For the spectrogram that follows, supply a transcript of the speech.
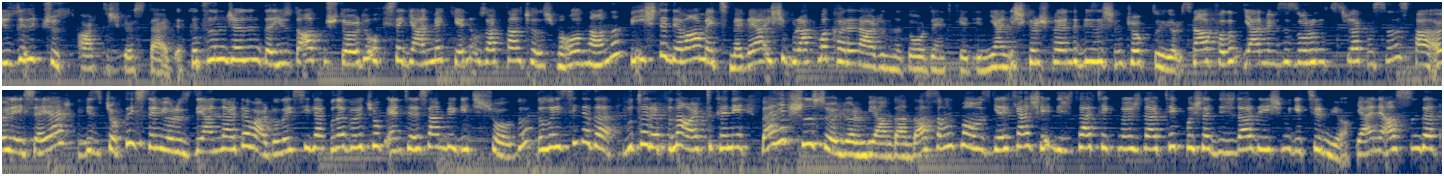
%3 300 artış gösterdi. Katılımcıların da %64'ü ofise gelmek yerine uzaktan çalışma olanağının bir işte devam etme veya işi bırakma kararını doğrudan etkilediğini. Yani iş görüşmelerinde biz de şimdi çok duyuyoruz. Ne yapalım? Gelmemizi zorunlu tutacak mısınız? Ha, öyleyse eğer biz çok da istemiyoruz diyenler de var. Dolayısıyla buna böyle çok enteresan bir geçiş oldu. Dolayısıyla da bu tarafına artık hani ben hep şunu söylüyorum bir yandan da aslında unutmamamız gereken şey dijital teknolojiler tek başına dijital değişimi getirmiyor. Yani aslında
